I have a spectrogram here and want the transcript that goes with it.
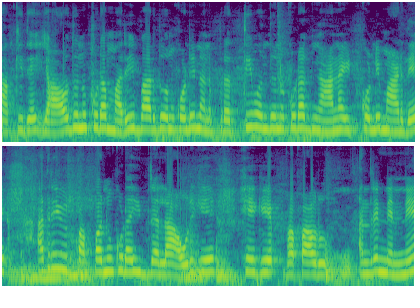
ಹಾಕಿದೆ. ಯಾವುದನ್ನು ಕೂಡ ಮರಿಬಾರ್ದು ಅಂದ್ಕೊಂಡು ನಾನು ಪ್ರತಿಯೊಂದನ್ನು ಕೂಡ ಜ್ಞಾನ ಇಟ್ಕೊಂಡು ಮಾಡಿದೆ. ಆದರೆ ಇವ್ರ ಪಪ್ಪನೂ ಕೂಡ ಇದ್ರಲ್ಲ, ಅವ್ರಿಗೆ ಹೇಗೆ ಪಾಪ ಅವರು, ಅಂದರೆ ನಿನ್ನೆ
